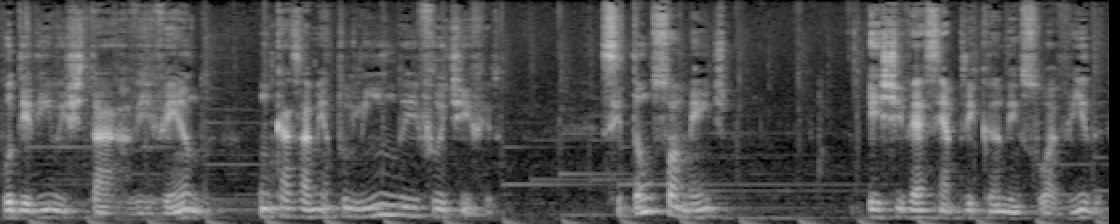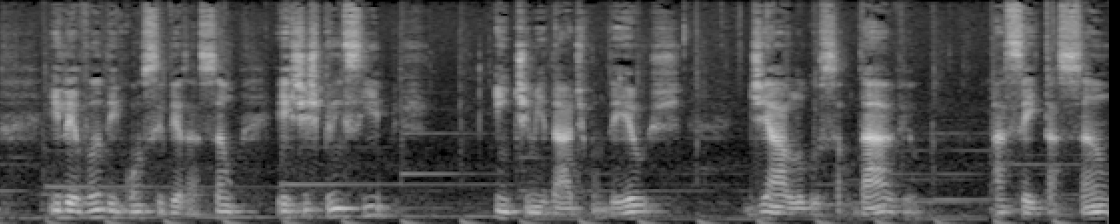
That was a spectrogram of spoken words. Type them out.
poderiam estar vivendo um casamento lindo e frutífero se tão somente estivessem aplicando em sua vida e levando em consideração estes princípios: intimidade com Deus, diálogo saudável, aceitação,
